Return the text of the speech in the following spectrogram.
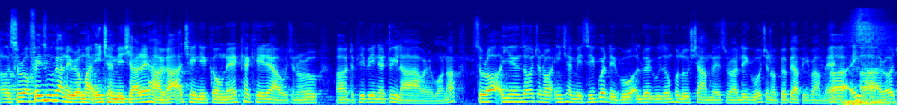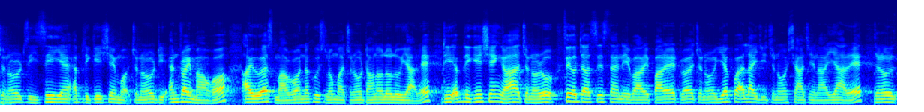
အဲဆိုတော့ Facebook ကနေပြီးတော့မှ ancient မြေရှာတဲ့ဟာကအချိန်တွေကုန်တယ်ခက်ခဲတဲ့ဟာကိုကျွန်တော်တို့အာတဖြည်းဖြည်းနဲ့တွေ့လာရပါတယ်ပေါ့နော်ဆိုတော့အရင်ဆုံးကျွန်တော် ancient မြေဈေးကွက်တွေကိုအလွယ်ကူဆုံးဘယ်လိုရှာမလဲဆိုတာလေးကိုကျွန်တော်ပြောပြပေးပါမယ်အဲအဲ့ဟာတော့ကျွန်တော်တို့ဒီဈေးရန် application ပေါ့ကျွန်တော်တို့ဒီ Android မှာရော iOS မှာရောနှစ်ခုစလုံးမှာကျွန်တော်တို့ download လုပ်လို့ရတယ်ဒီ application ကကျွန်တော်တို့ filter system တွေပါပါတဲ့အတွက်ကျွန်တော်တို့ရက်ကွက်အလိုက်ကြီးကျွန်တော်ရှာချင်လာရတယ်ကျွန်တော်တို့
